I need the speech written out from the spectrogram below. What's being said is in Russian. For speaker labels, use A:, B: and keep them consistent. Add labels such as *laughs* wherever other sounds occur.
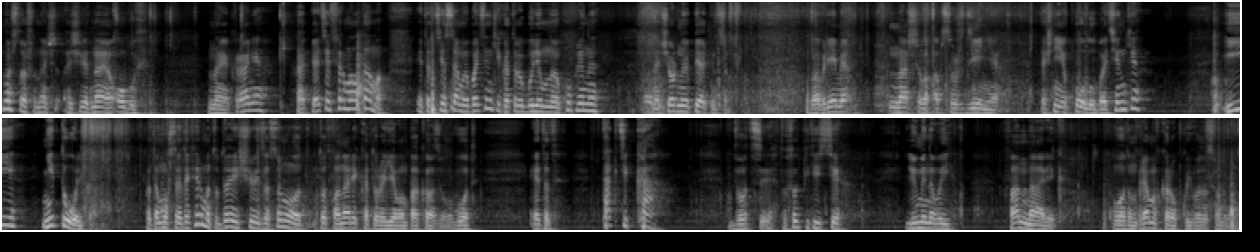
A: Ну что ж, очередная обувь на экране. Опять от фирмы Алтама. Это те самые ботинки, которые были мною куплены на Черную Пятницу. Во время нашего обсуждения. Точнее, полуботинки. И не только. Потому что эта фирма туда еще и засунула тот фонарик, который я вам показывал. Вот этот Тактика 250 люминовый фонарик. Вот он, прямо в коробку его засунули.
